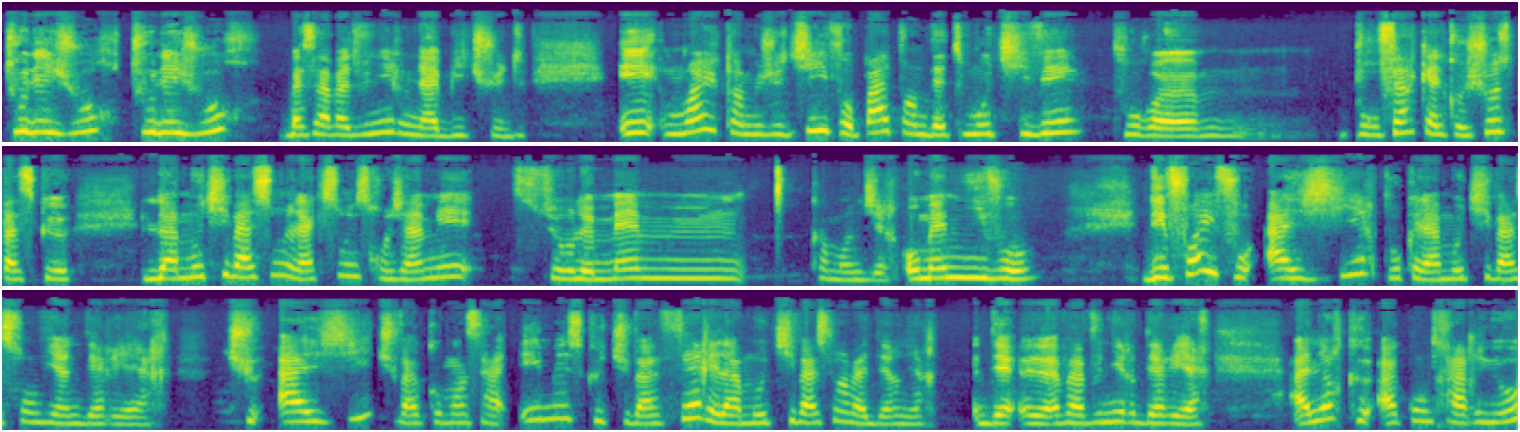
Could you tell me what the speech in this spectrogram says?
tous les jours, tous les jours, ben, ça va devenir une habitude. Et moi, comme je dis, il faut pas attendre d'être motivé pour... Euh, pour faire quelque chose parce que la motivation et l'action ne seront jamais sur le même comment dire au même niveau. Des fois, il faut agir pour que la motivation vienne derrière. Tu agis, tu vas commencer à aimer ce que tu vas faire et la motivation va, derrière, euh, va venir derrière. Alors que à contrario,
